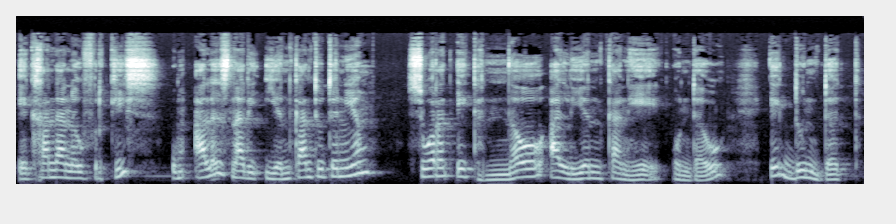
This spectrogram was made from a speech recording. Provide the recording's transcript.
Ek gaan dan nou verkies om alles na die een kant toe te neem sodat ek 0 alleen kan hê. Onthou, ek doen dit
